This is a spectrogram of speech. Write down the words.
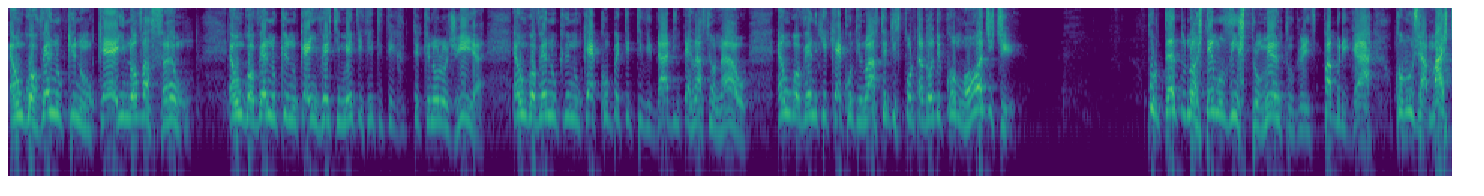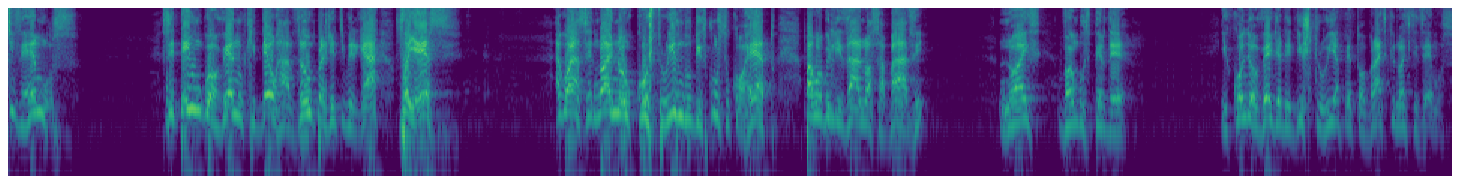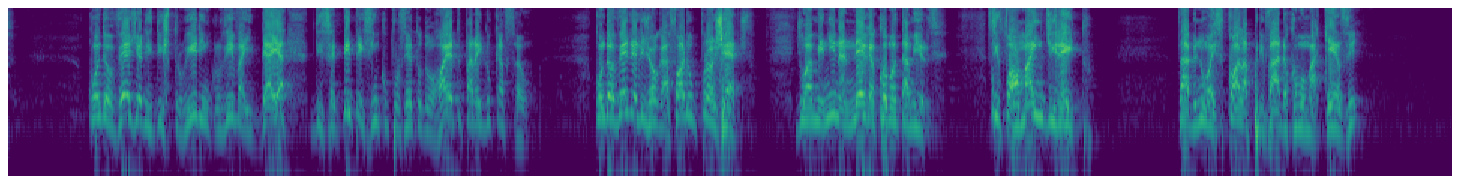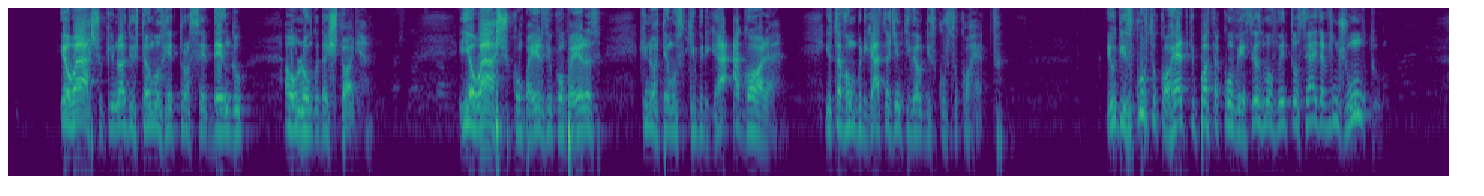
É um governo que não quer inovação. É um governo que não quer investimento em tecnologia. É um governo que não quer competitividade internacional. É um governo que quer continuar ser exportador de commodity. Portanto, nós temos instrumentos, Gleice, para brigar como jamais tivemos. Se tem um governo que deu razão para a gente brigar, foi esse. Agora, se nós não construirmos o discurso correto para mobilizar a nossa base, nós vamos perder. E quando eu vejo ele destruir a Petrobras que nós fizemos, quando eu vejo eles destruir, inclusive, a ideia de 75% do royalty para a educação, quando eu vejo ele jogar fora o projeto de uma menina negra como Tamires, se formar em direito, sabe, numa escola privada como Mackenzie, eu acho que nós estamos retrocedendo ao longo da história. E eu acho, companheiros e companheiras, que nós temos que brigar agora. E nós vamos brigar se a gente tiver o discurso correto. E o discurso correto que possa convencer os movimentos sociais a vir junto,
